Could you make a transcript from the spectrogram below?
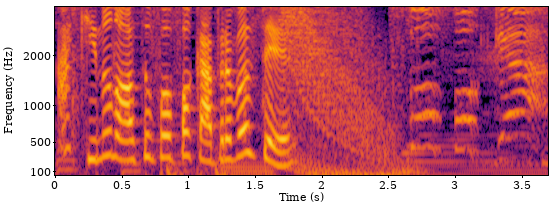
aqui no nosso Fofocar pra você. Fofocar.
